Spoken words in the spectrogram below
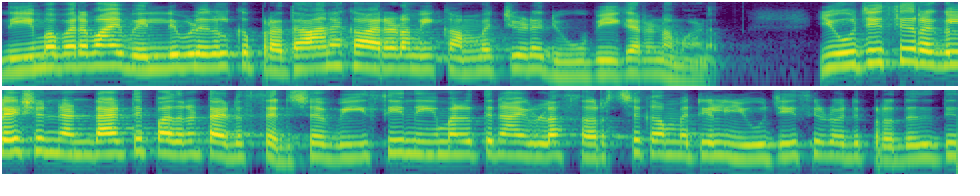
നിയമപരമായ വെല്ലുവിളികൾക്ക് പ്രധാന കാരണം ഈ കമ്മിറ്റിയുടെ രൂപീകരണമാണ്. യു ജി സി റെഗുലേഷൻ രണ്ടായിരത്തി പതിനെട്ട് അനുസരിച്ച് വി സി നിയമനത്തിനായുള്ള സെർച്ച് കമ്മിറ്റിയിൽ യു ജി സിയുടെ ഒരു പ്രതിനിധി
